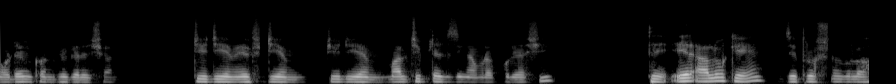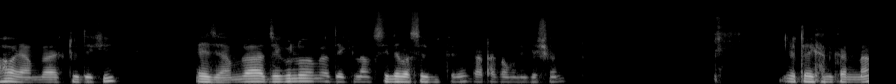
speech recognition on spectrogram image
modem configuration TDM FDM TDM multiplexing আমরা পড়ে আসি। তো এর আলোকে যে প্রশ্নগুলো হয় আমরা একটু দেখি। এই যে আমরা যেগুলো আমরা দেখলাম সিলেবাসের ভিতরে ডাটা কমিউনিকেশন এটা এখানকার না।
